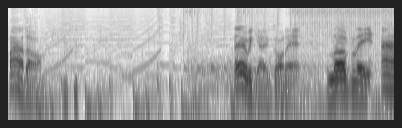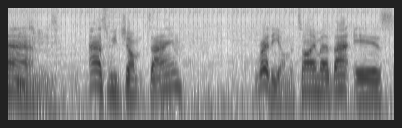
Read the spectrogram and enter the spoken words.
Bad arm. there we go, got it. Lovely. And as we jump down, ready on the timer, that is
